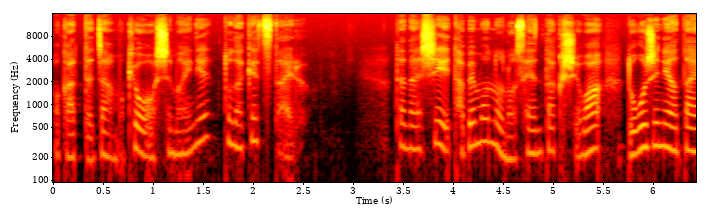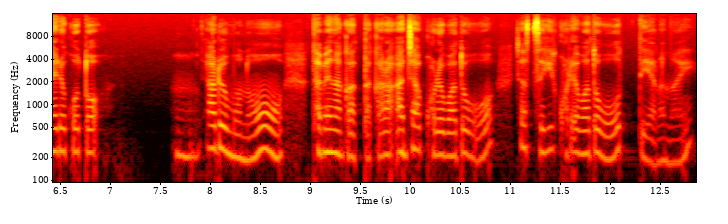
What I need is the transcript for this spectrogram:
分かった、じゃあもう今日はおしまいね、とだけ伝える。ただし、食べ物の選択肢は同時に与えること。うん、あるものを食べなかったから、あ、じゃあこれはどう？じゃあ次これはどう？ってやらない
